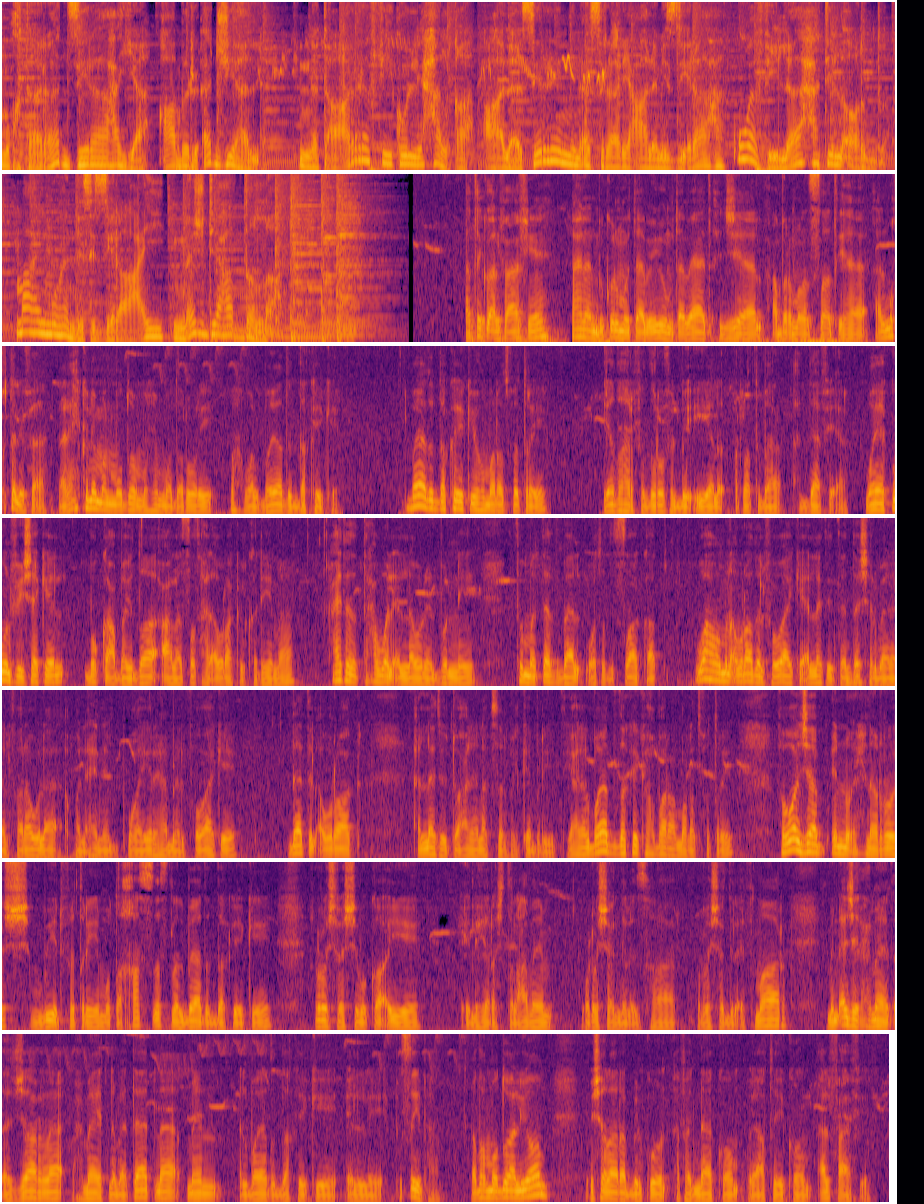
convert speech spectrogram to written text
مختارات زراعية عبر أجيال. نتعرف في كل حلقة على سر من أسرار عالم الزراعة وفلاحة الأرض مع المهندس الزراعي مجدي عبد الله يعطيكم ألف عافية. أهلا بكل متابعي ومتابعات أجيال عبر منصاتها المختلفة. رح نحكي اليوم عن موضوع مهم وضروري وهو البياض الدقيقي البياض الدقيقي هو مرض فطري يظهر في الظروف البيئية الرطبة الدافئة ويكون في شكل بقع بيضاء على سطح الأوراق القديمة حيث تتحول إلى اللون البني ثم تذبل وتتساقط وهو من أمراض الفواكه التي تنتشر بين الفراولة والعنب وغيرها من الفواكه ذات الأوراق التي تعاني نقصا في الكبريت. يعني البياض الدقيق عبارة عن مرض فطري. فوجب إنه إحنا نرش مبيد فطري متخصص للبياض الدقيقي نرش رشة وقائية اللي هي رشة العظم والرش عند الإزهار والرش عند الإثمار. من أجل حماية أشجارنا وحماية نباتاتنا من البياض الدقيقي اللي بيصيبها. هذا موضوع اليوم. إن شاء الله رب نكون أفدناكم ويعطيكم ألف عافية.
